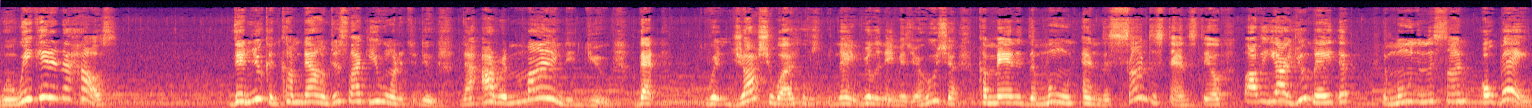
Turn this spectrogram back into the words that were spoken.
When we get in the house, then you can come down just like you wanted to do. Now, I reminded you that when Joshua, whose name really name is Yahusha, commanded the moon and the sun to stand still, Father Yah, you made the, the moon and the sun obey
